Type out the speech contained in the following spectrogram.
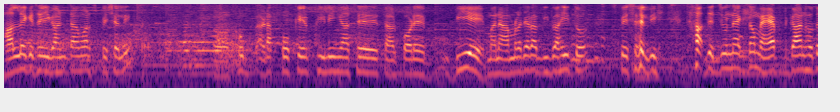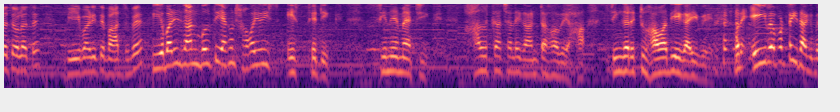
ভালো লেগেছে এই গানটা আমার স্পেশালি খুব একটা ফোকের ফিলিং আছে, তারপরে বিয়ে মানে আমরা যারা বিবাহিত স্পেশালি তাদের জন্য একদম অ্যাপ্ট গান হতে চলেছে। বিয়ে বাড়িতে বাজবে। বিয়েবাড়ির গান বলতেই এখন সবাই ওই এস্থেটিক সিনেম্যাটিক হালকা চালে গানটা হবে সিঙ্গার একটু হাওয়া দিয়ে গাইবে। মানে এই ব্যাপারটাই থাকবে।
